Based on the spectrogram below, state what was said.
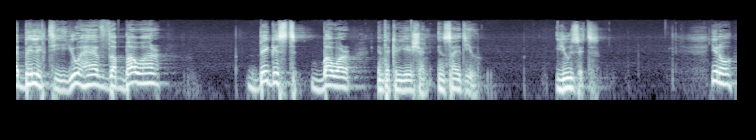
ability, you have the power, biggest power in the creation inside you. Use it. You know,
